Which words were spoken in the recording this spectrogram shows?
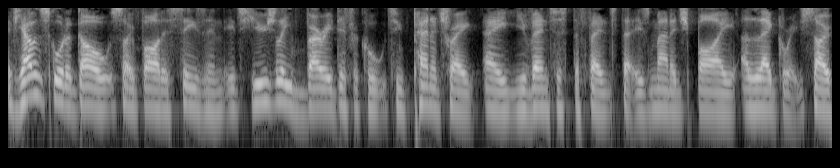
if you haven't scored a goal so far this season, it's usually very difficult to penetrate a Juventus defence that is managed by Allegri. So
